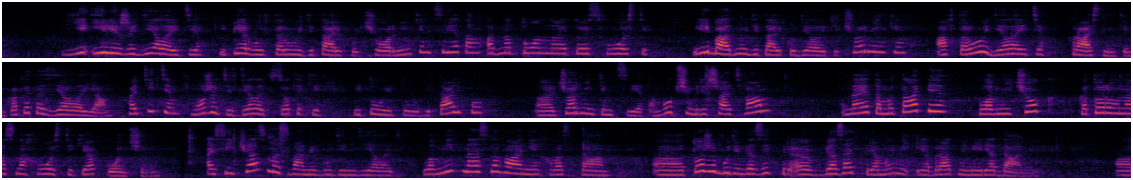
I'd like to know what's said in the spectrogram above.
Или же делаете и первую, и вторую детальку черненьким цветом, однотонную, то есть хвостик. Либо одну детальку делаете черненьким, а вторую делаете красненьким, как это сделала я. Хотите, можете сделать все-таки и ту, и ту детальку э, черненьким цветом. В общем, решать вам. На этом этапе плавничок, который у нас на хвостике, окончен. А сейчас мы с вами будем делать плавник на основании хвоста. Э, тоже будем вязать, э, вязать прямыми и обратными рядами.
